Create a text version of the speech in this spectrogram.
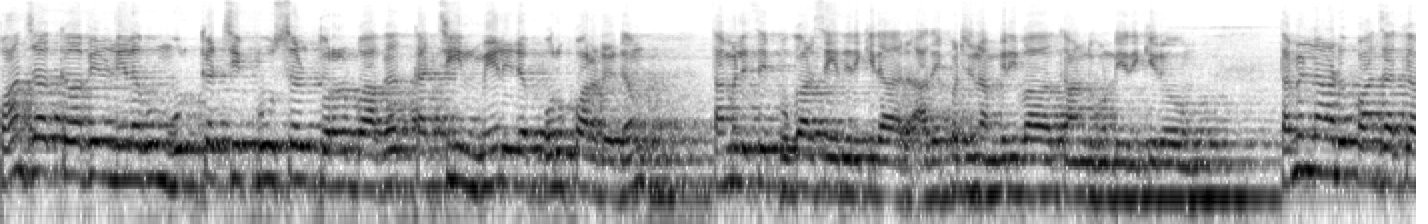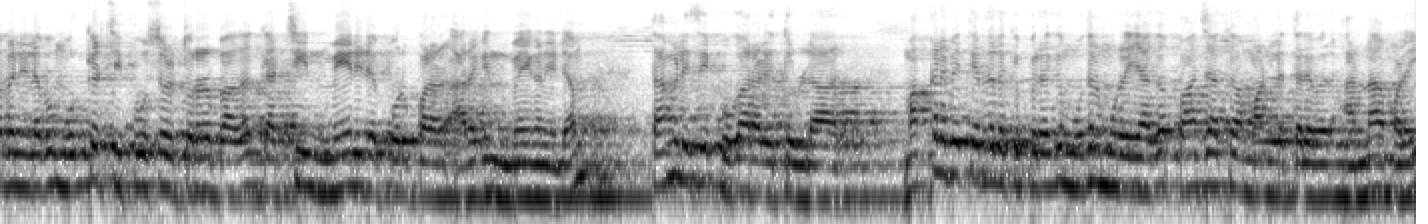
பாஜகவில் நிலவும் உட்கட்சி பூசல் தொடர்பாக கட்சியின் மேலிட பொறுப்பாளரிடம் தமிழிசை புகார் செய்திருக்கிறார். அதை பற்றி நாம் விரிவாக காண்டு கொண்டிருக்கிறோம். தமிழ்நாடு பாஜகவில் நிலவும் உட்கட்சி பூசல் தொடர்பாக கட்சியின் மேலிட பொறுப்பாளர் அரவிந்த் மேகனிடம் தமிழிசை புகார் அளித்துள்ளார். மக்களவைத் தேர்தலுக்கு பிறகு முதல் முறையாக பாஜக மாநில தலைவர் அண்ணாமலை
